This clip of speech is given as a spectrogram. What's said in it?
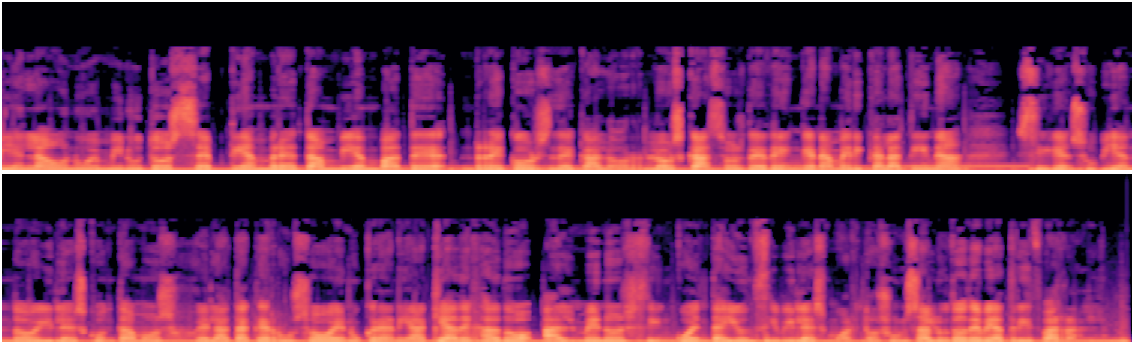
Hoy en la ONU en minutos, septiembre también bate récords de calor. Los casos de dengue en América Latina siguen subiendo y les contamos el ataque ruso en Ucrania que ha dejado al menos 51 civiles muertos. Un saludo de Beatriz Barral.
